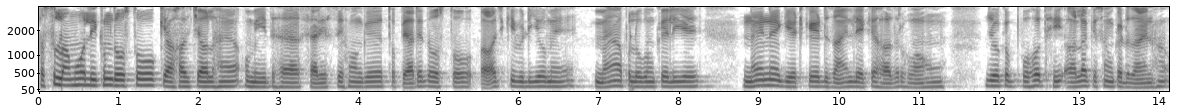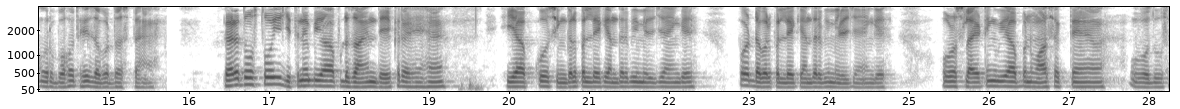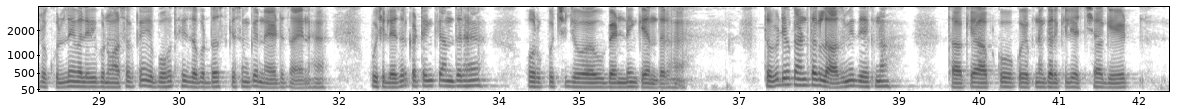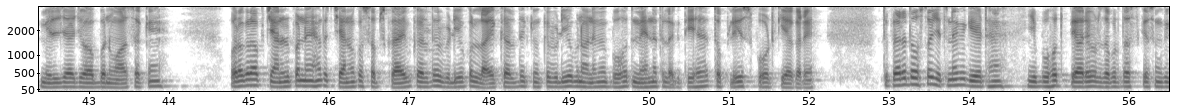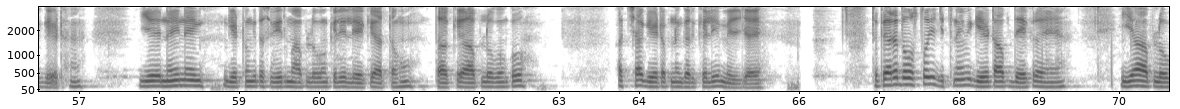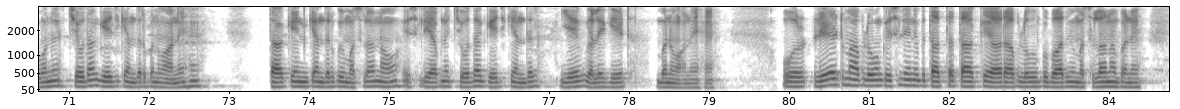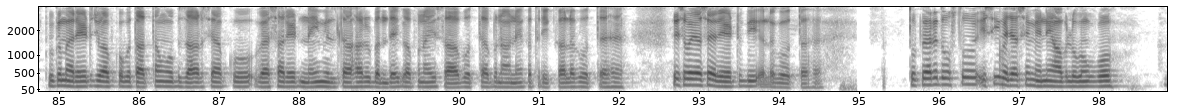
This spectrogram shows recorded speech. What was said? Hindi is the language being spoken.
असलकुम दोस्तों, क्या हाल चाल हैं? उम्मीद है खैरियत से होंगे। तो प्यारे दोस्तों, आज की वीडियो में मैं आप लोगों के लिए नए नए गेट के डिज़ाइन लेके हाज़िर हुआ हूँ, जो कि बहुत ही आला किस्म के डिज़ाइन हैं और बहुत ही ज़बरदस्त हैं। प्यारे दोस्तों, ये जितने भी आप डिज़ाइन देख रहे हैं, ये आपको सिंगल पल्ले के अंदर भी मिल जाएँगे और डबल पल्ले के अंदर भी मिल जाएँगे। और स्लाइटिंग भी आप बनवा सकते हैं। वो दूसरे खुलने वाले भी बनवा सकते हैं। ये बहुत ही ज़बरदस्त किस्म के नए डिज़ाइन हैं। कुछ लेज़र कटिंग के अंदर हैं और कुछ जो है वो बेंडिंग के अंदर हैं। तो वीडियो के अंत तक लाजमी देखना ताकि आपको कोई अपने घर के लिए अच्छा गेट मिल जाए जो आप बनवा सकें। और अगर आप चैनल पर नए हैं तो चैनल को सब्सक्राइब कर दें और वीडियो को लाइक कर दें क्योंकि वीडियो बनाने में बहुत मेहनत लगती है तो प्लीज़ सपोर्ट किया करें। तो प्यारे दोस्तों जितने भी गेट हैं, ये बहुत प्यारे और ज़बरदस्त किस्म के गेट हैं। ये नए नए गेटों की तस्वीर मैं आप लोगों के लिए लेके आता हूँ, ताकि आप लोगों को अच्छा गेट अपने घर के लिए मिल जाए। तो प्यारे दोस्तों, ये जितने भी गेट आप देख रहे हैं यह आप लोगों ने चौदह गेज के अंदर बनवाने हैं, ताकि इनके अंदर कोई मसला ना हो, इसलिए आपने चौदह गेज के अंदर ये वाले गेट बनवाने हैं। और रेट मैं आप लोगों को इसलिए नहीं बताता ताकि यार आप लोगों को बाद में मसला ना बने। क्योंकि मैं रेट जो आपको बताता हूँ, वो बाज़ार से आपको वैसा रेट नहीं मिलता। हर बंदे का अपना हिसाब होता है, बनाने का तरीका अलग होता है। इस वजह से रेट भी अलग होता है। तो प्यारे दोस्तों, इसी वजह से मैंने आप लोगों को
